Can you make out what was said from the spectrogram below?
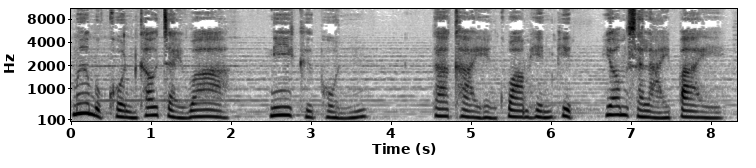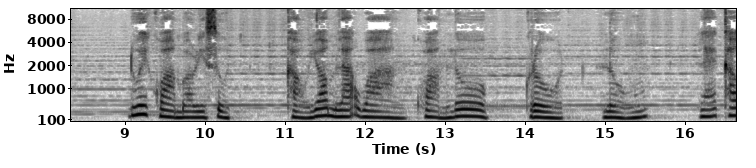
เมื่อบุคคลเข้าใจว่า นี่คือผล ตาข่ายแห่งความเห็นผิดย่อมสลายไป ด้วยความบริสุทธิ์ เขาย่อมละวาง ความโลภโกรธ หลง และเข้า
